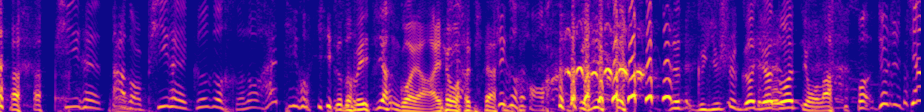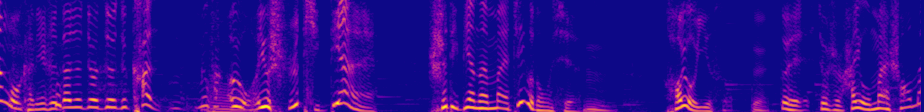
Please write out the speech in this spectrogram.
劈开大枣劈开搁个核桃，还挺有意思的。这都没见过呀！哎呀，我天，这个好，这与世隔绝多久了？不就是见过肯定是，但是就就就看没有发现，哎呦，有实体店哎，实体店在卖这个东西，嗯好有意思。对对，就是还有卖烧麦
